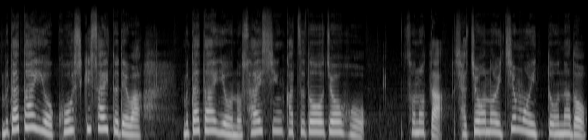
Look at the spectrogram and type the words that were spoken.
無駄太陽公式サイトでは無駄太陽の最新活動情報その他社長の一問一答など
